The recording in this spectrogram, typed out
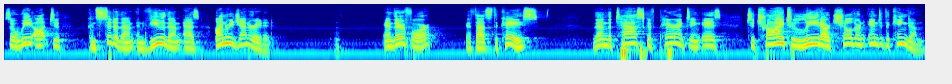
So we ought to consider them and view them as unregenerated. And therefore, if that's the case, then the task of parenting is to try to lead our children into the kingdom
